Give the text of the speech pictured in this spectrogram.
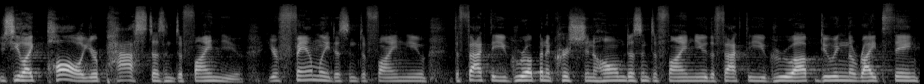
You see, like Paul, your past doesn't define you. Your family doesn't define you. The fact that you grew up in a Christian home doesn't define you. The fact that you grew up doing the right thing.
